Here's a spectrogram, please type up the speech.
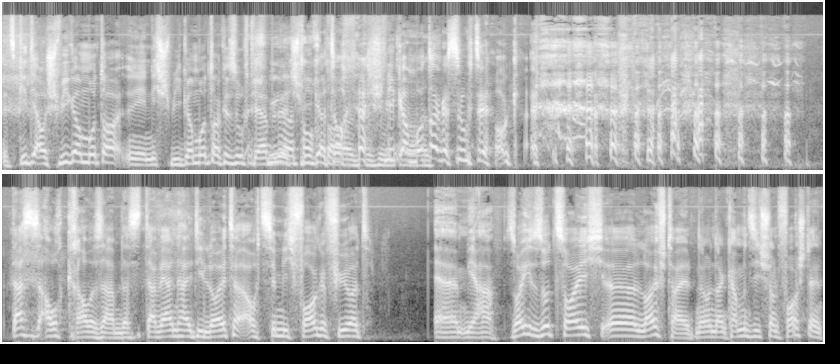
Jetzt geht ja auch Schwiegermutter, nee, nicht Schwiegermutter gesucht werden, Schwiegertochter Schwiegertochter, gesucht Schwiegermutter gesucht werden, auch geil. Das ist auch grausam. Das, da werden halt die Leute auch ziemlich vorgeführt. Ähm, ja, solche so Zeug äh, läuft halt, ne? Und dann kann man sich schon vorstellen.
